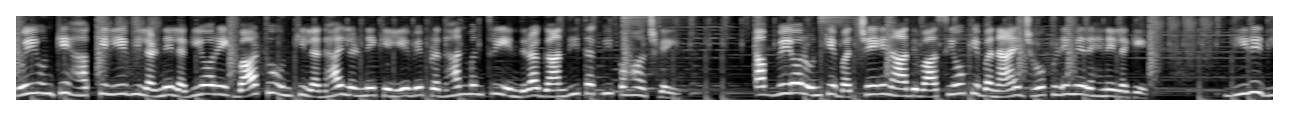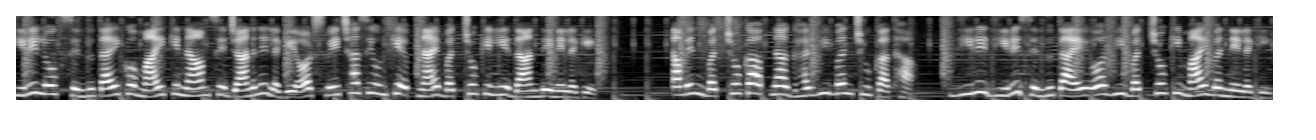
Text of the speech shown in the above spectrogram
वे उनके हक के लिए भी लड़ने लगी और एक बार तो उनकी लड़ाई लड़ने के लिए वे प्रधानमंत्री इंदिरा गांधी तक भी पहुँच गई। अब वे और उनके बच्चे इन आदिवासियों के बनाए झोपड़े में रहने लगे। धीरे धीरे लोग सिंधुताई को माई के नाम से जानने लगे और स्वेच्छा से उनके अपनाए बच्चों के लिए दान देने लगे। अब इन बच्चों का अपना घर भी बन चुका था। धीरे धीरे सिंधुताई और भी बच्चों की माई बनने लगी।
